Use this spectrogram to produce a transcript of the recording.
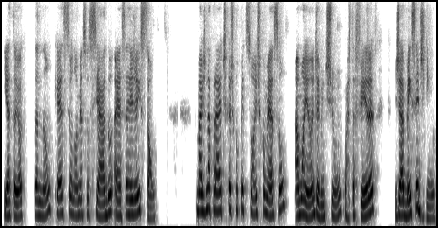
e a Toyota não quer seu nome associado a essa rejeição. Mas na prática, as competições começam amanhã, dia 21, quarta-feira, já bem cedinho.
